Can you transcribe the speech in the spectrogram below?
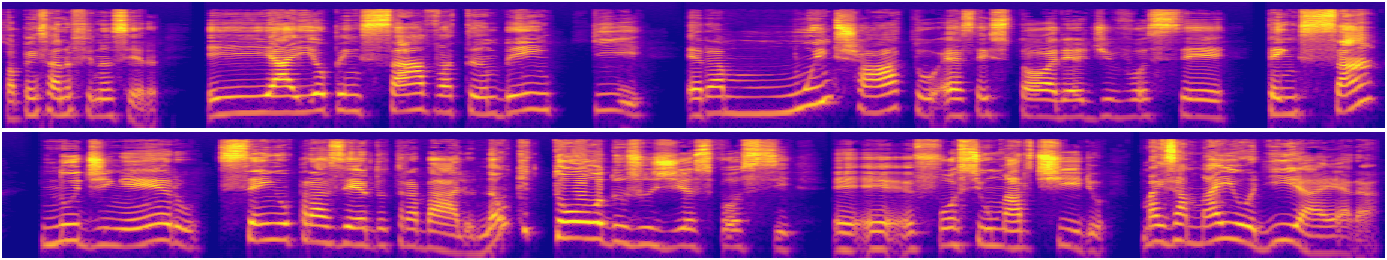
só pensar no financeiro. E aí eu pensava também que era muito chato essa história de você pensar no dinheiro sem o prazer do trabalho. Não que todos os dias fosse, é, é, fosse um martírio, mas a maioria era.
